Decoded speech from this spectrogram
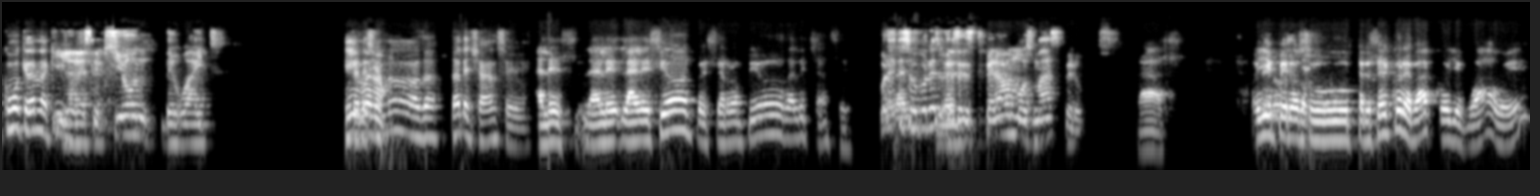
¿Cómo quedaron aquí? y la decepción de White. Sí, ¿Se bueno? Da- dale chance. La, les- la le- la lesión, pues se rompió, dale chance. Por eso, por eso esperábamos más, pero Ah. Oye, Pero pero sí. su tercer coreback, oye, wow, ¿eh?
